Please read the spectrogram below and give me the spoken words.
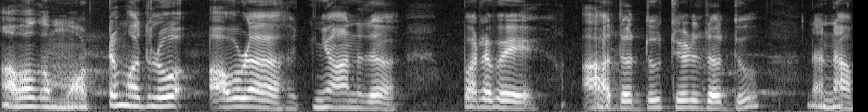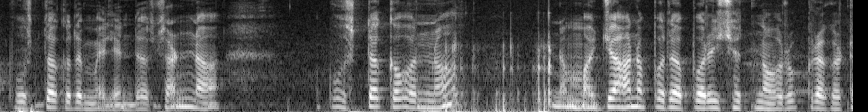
ಆವಾಗ ಮೊಟ್ಟ ಮೊದಲು ಅವಳ ಜ್ಞಾನದ ಪರವೇ ಆದದ್ದು, ತಿಳಿದದ್ದು ನನ್ನ ಆ ಪುಸ್ತಕದ ಮೇಲಿಂದ. ಸಣ್ಣ ಪುಸ್ತಕವನ್ನು ನಮ್ಮ ಜಾನಪದ ಪರಿಷತ್ನವರು ಪ್ರಕಟ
